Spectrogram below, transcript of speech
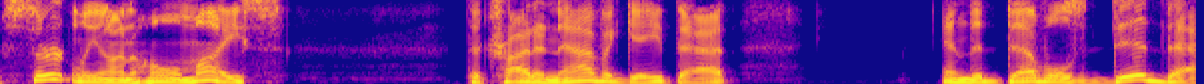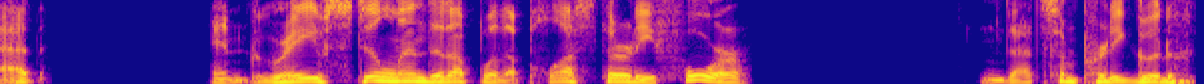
certainly on home ice, to try to navigate that, and the Devils did that, and Graves still ended up with a plus 34. That's some pretty good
